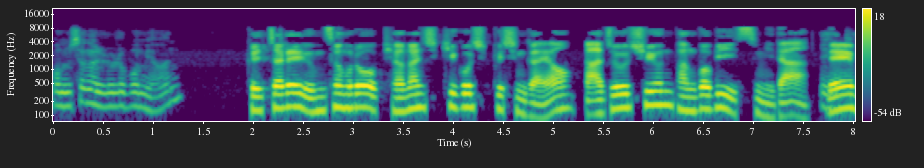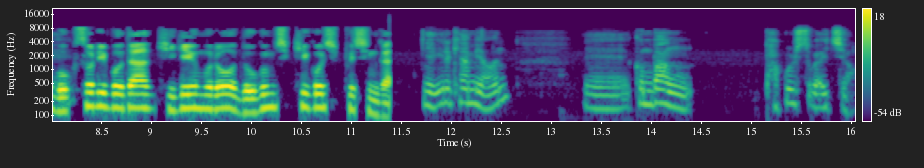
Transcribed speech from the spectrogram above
음성을 눌러보면 글자를 음성으로 변환시키고 싶으신가요? 아주 쉬운 방법이 있습니다. 네. 내 목소리보다 기계음으로 녹음시키고 싶으신가요? 예, 이렇게 하면 예, 금방 바꿀 수가 있죠.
